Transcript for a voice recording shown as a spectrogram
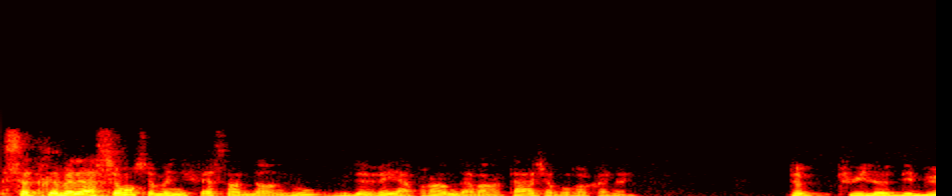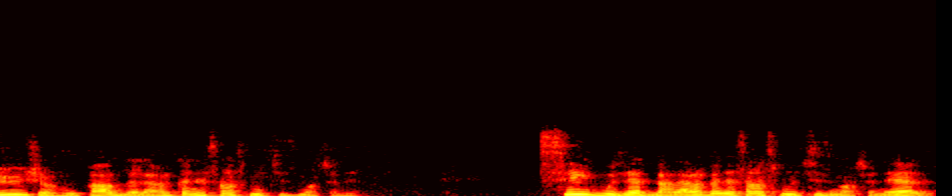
cette révélation se manifeste en dedans de vous, vous devez apprendre davantage à vous reconnaître. Depuis le début, je vous parle de la reconnaissance multidimensionnelle. Si vous êtes dans la reconnaissance multidimensionnelle,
